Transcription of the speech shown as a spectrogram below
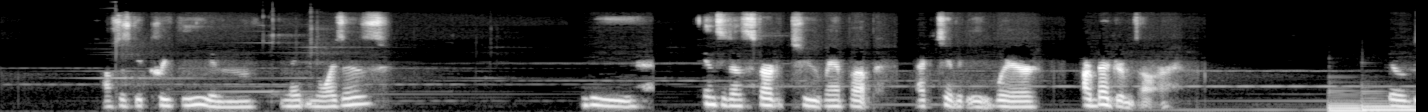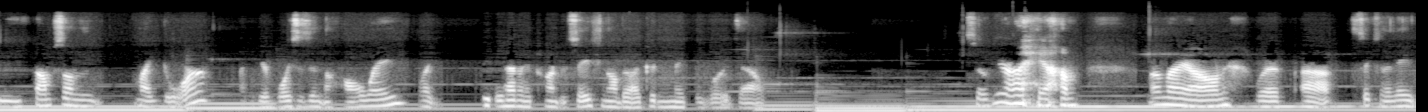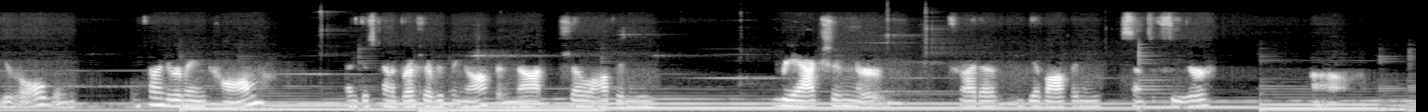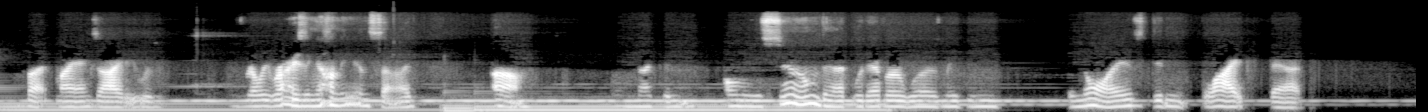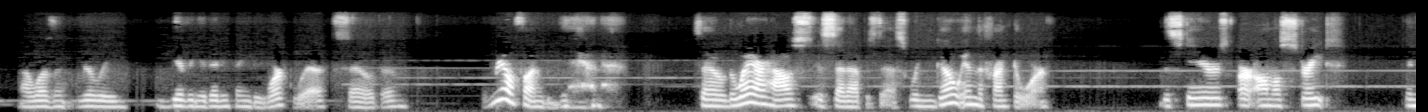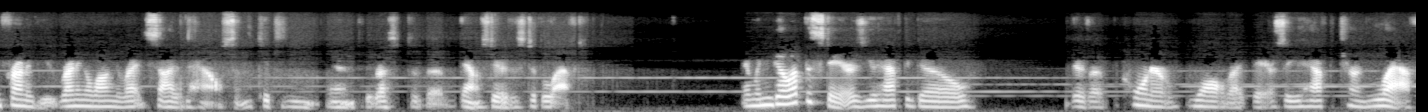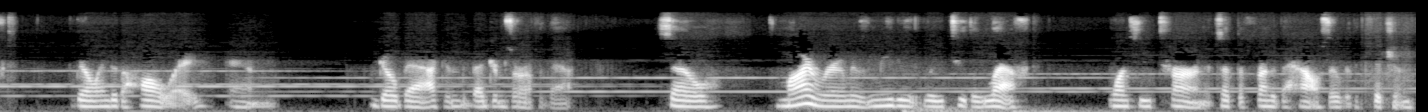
houses get creaky and make noises. The incidents started to ramp up activity where our bedrooms are. There would be thumps on my door. I could hear voices in the hallway, like people having a conversation, although I couldn't make the words out. So here I am on my own with a six and an eight year old, and I'm trying to remain calm and just kind of brush everything off and not show off any reaction or try to give off any sense of fear. Um, but my anxiety was really rising on the inside. Um, I can only assume that whatever was making the noise didn't like that I wasn't really giving it anything to work with, so the, the real fun began. so the way our house is set up is this. When you go in the front door, the stairs are almost straight in front of you, running along the right side of the house, and the kitchen and the rest of the downstairs is to the left. And when you go up the stairs, you have to go, there's a corner wall right there, so you have to turn left, go into the hallway, and go back, and the bedrooms are up of that. So my room is immediately to the left once you turn. It's at the front of the house over the kitchen.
